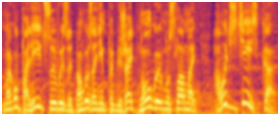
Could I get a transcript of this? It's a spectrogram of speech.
могу полицию вызвать, могу за ним побежать, ногу ему сломать. А вот здесь как?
